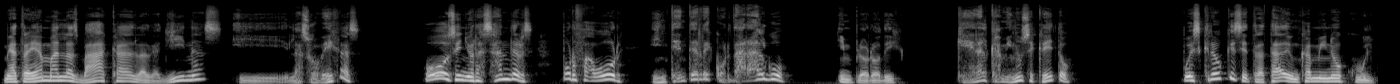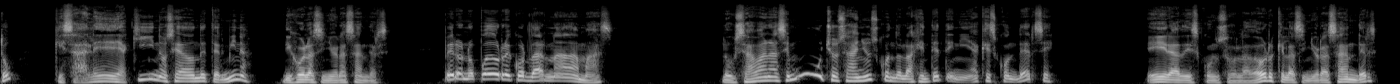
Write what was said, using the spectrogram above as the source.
Me atraían más las vacas, las gallinas y las ovejas. Oh, señora Sanders, por favor, intente recordar algo, imploró Dick. ¿Qué era el camino secreto? Pues creo que se trata de un camino oculto que sale de aquí y no sé a dónde termina, dijo la señora Sanders. Pero no puedo recordar nada más. Lo usaban hace muchos años cuando la gente tenía que esconderse. Era desconsolador que la señora Sanders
